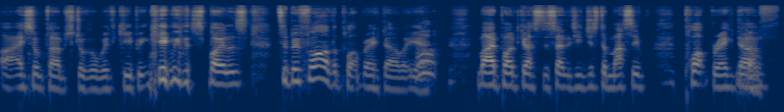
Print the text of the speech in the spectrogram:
I sometimes struggle with keeping keeping the spoilers to before the plot breakdown. But yeah, my podcast is essentially just a massive plot breakdown, Yes.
